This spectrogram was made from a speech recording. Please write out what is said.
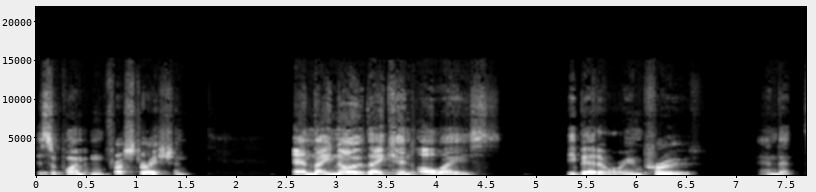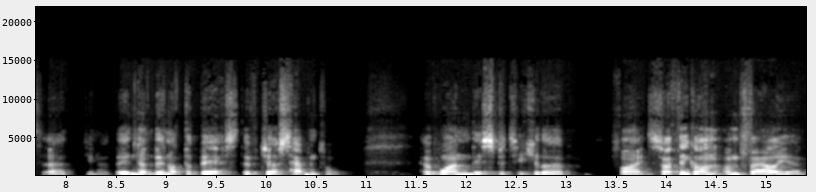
disappointment and frustration, and they know they can always be better or improve, and that uh, you know they're not, they're not the best; they've just happened to have won this particular fight. So I think on on failure,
